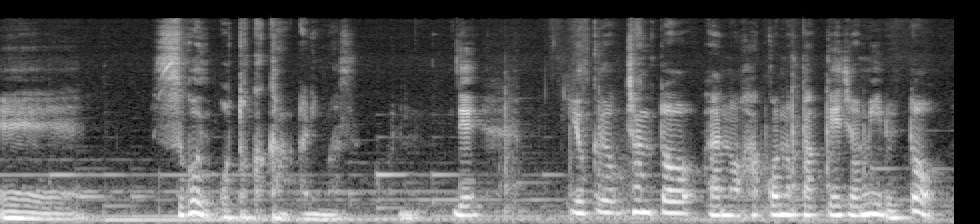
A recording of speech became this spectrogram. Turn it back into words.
えー、すごいお得感あります。うん、で、よくよくちゃんとあの箱のパッケージを見ると、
